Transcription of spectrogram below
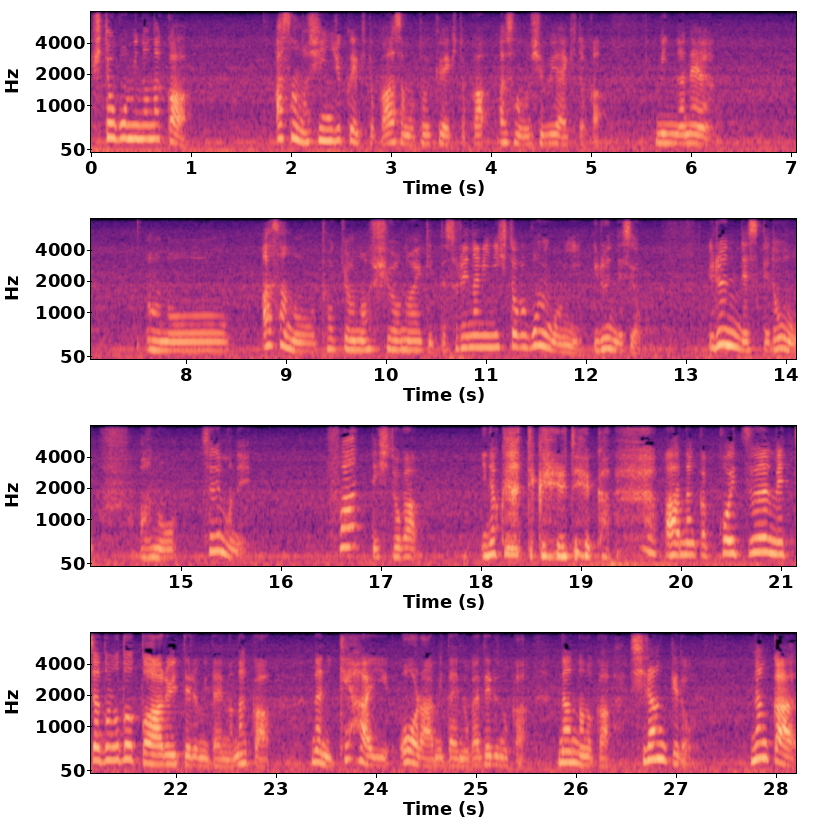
人混みの中朝の新宿駅とか朝の東京駅とか朝の渋谷駅とかみんなねあの、朝の東京の主要の駅ってそれなりに人がゴミゴミいるんですよ。いるんですけどあのそれでもねふわって人がいなくなってくれるというかあなんかこいつめっちゃ堂々と歩いてるみたいななんか何気配オーラみたいのが出るのか何なのか知らんけどなんか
